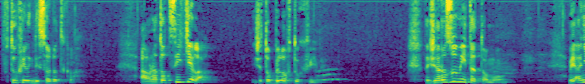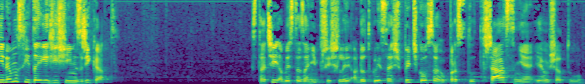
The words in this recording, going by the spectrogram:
V tu chvíli, kdy se ho dotkla. A ona to cítila, že to bylo v tu chvíli. Takže rozumíte tomu. Vy ani nemusíte Ježíši nic říkat. Stačí, abyste za ním přišli a dotkli se špičkou svého prstu třásně jeho šatů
